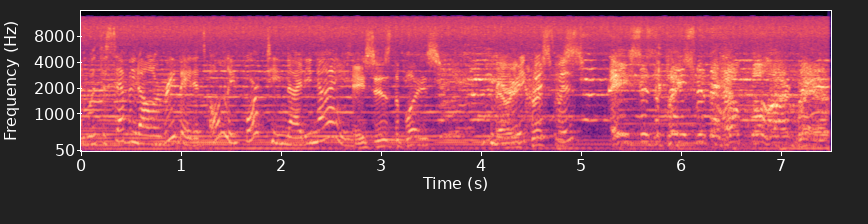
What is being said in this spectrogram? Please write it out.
And with the $7 rebate, it's only $14.99. Ace is the place. Merry Christmas. Ace is the place with the helpful hardware.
